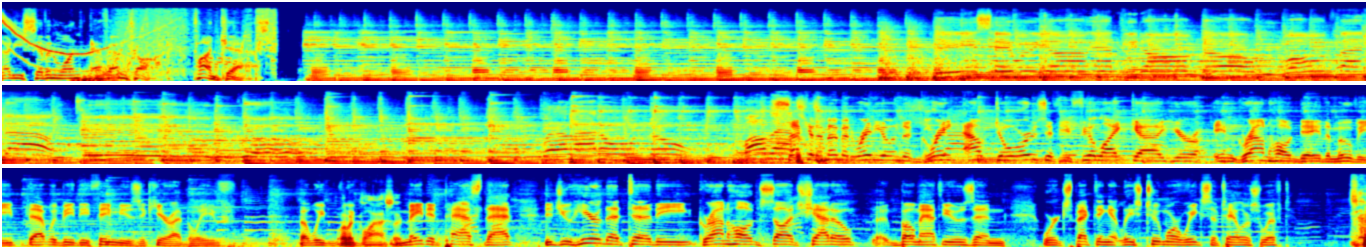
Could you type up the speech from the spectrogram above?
97.1 FM Talk Podcast. They say we're young and we don't know. We won't find out till we grow. Well, I don't know. Second Amendment Radio in the great outdoors. If you feel like uh, you're in Groundhog Day, the movie, that would be the theme music here, I believe. But we What a classic. made it past that. Did you hear that uh, the groundhog saw its shadow, uh, Bo Matthews, and we're expecting at least two more weeks of Taylor Swift?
